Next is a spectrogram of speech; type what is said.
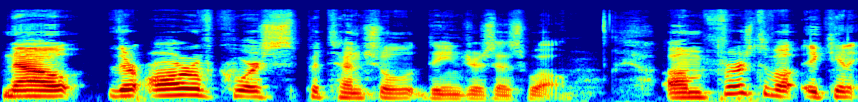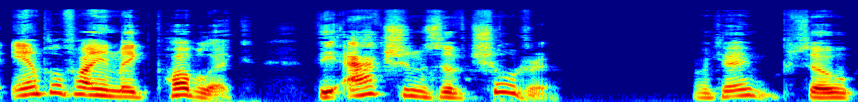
Now, there are, of course, potential dangers as well. Um, first of all, it can amplify and make public the actions of children. Okay, so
